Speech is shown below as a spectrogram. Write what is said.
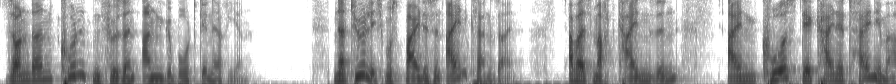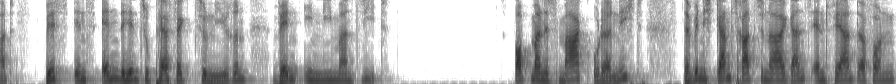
sondern Kunden für sein Angebot generieren. Natürlich muss beides in Einklang sein, aber es macht keinen Sinn, einen Kurs, der keine Teilnehmer hat, bis ins Ende hin zu perfektionieren, wenn ihn niemand sieht. Ob man es mag oder nicht, da bin ich ganz rational, ganz entfernt davon,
